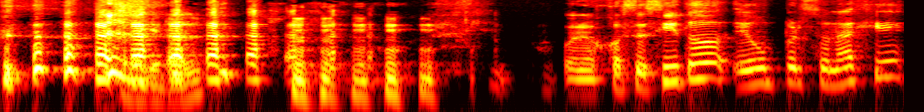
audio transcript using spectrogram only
¿Qué tal? Bueno, Josecito es un personaje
